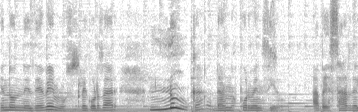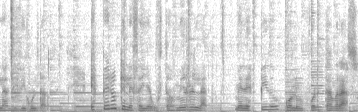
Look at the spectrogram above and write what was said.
en donde debemos recordar nunca darnos por vencido, a pesar de las dificultades. Espero que les haya gustado mi relato. Me despido con un fuerte abrazo.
